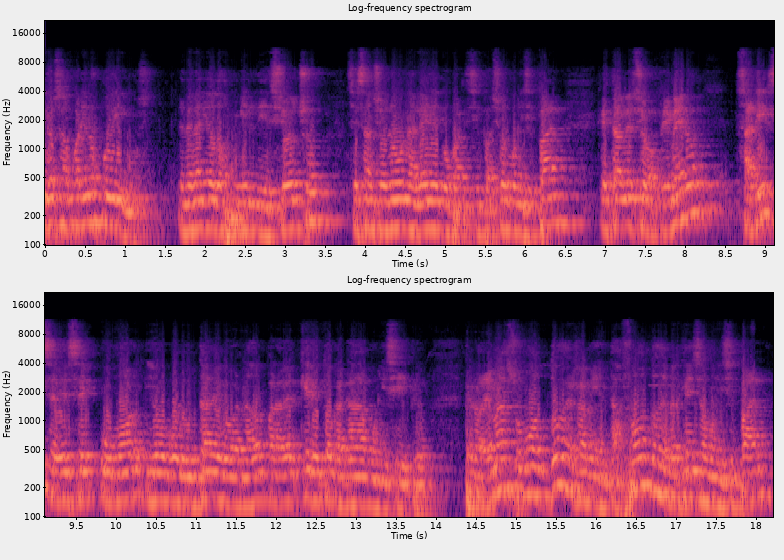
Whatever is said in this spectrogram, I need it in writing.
los sanjuaninos pudimos. En el año 2018 se sancionó una ley de coparticipación municipal que estableció, primero, salirse de ese humor y o voluntad del gobernador para ver qué le toca a cada municipio. Pero además sumó dos herramientas, fondos de emergencia municipal,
